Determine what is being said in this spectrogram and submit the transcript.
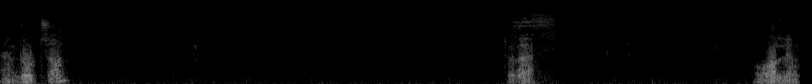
And root zone. To the volume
